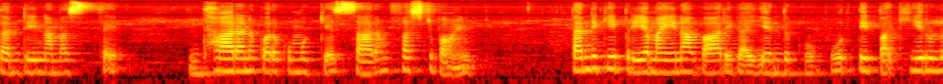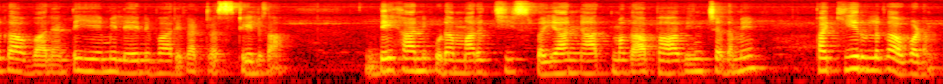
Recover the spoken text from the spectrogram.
తండ్రి నమస్తే. ధారణ కొరకు ముఖ్య సారం ఫస్ట్ పాయింట్. తండ్రికి ప్రియమైన వారిగా ఎందుకు? పూర్తి పకీరులుగా అవ్వాలంటే ఏమీ లేని వారిగా ట్రస్టీలుగా. దేహాన్ని కూడా మరచి స్వయాన్ని ఆత్మగా భావించడమే పకీరులుగా అవ్వడం.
